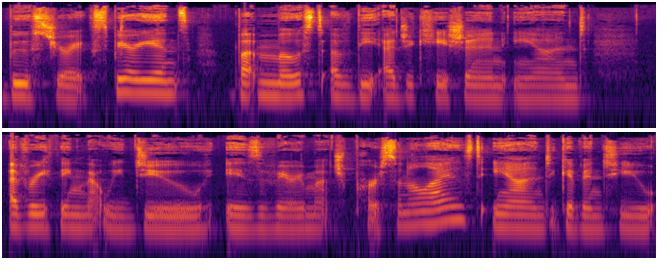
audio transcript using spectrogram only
boost your experience, but most of the education and everything that we do is very much personalized and given to you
